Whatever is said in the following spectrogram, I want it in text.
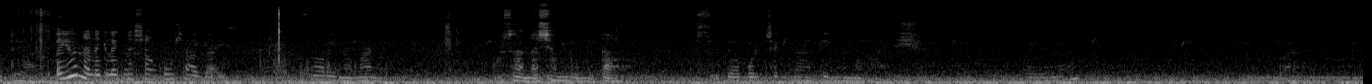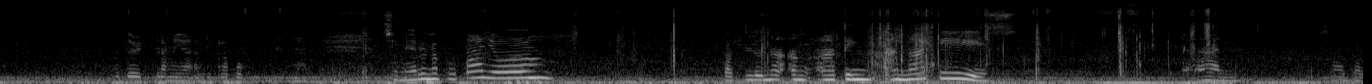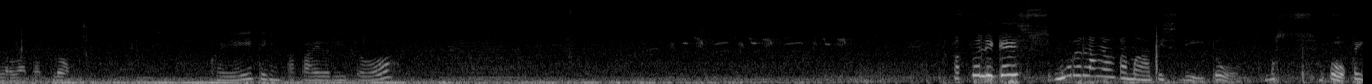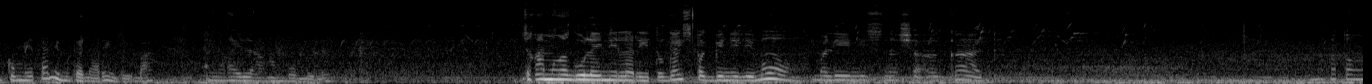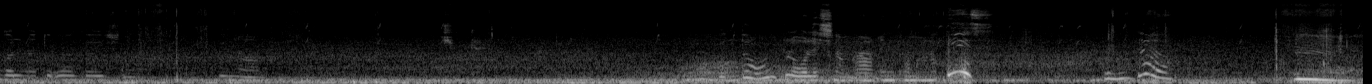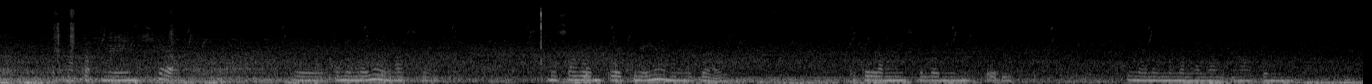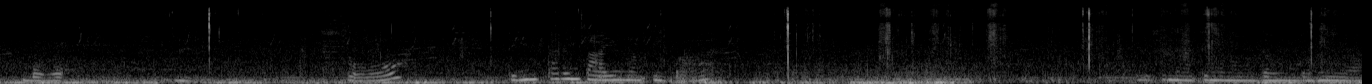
Ito yan. Ayun, nalaglag na siyang kusa, guys. Sorry naman. Kusa na siyang bumitaw. So, double check natin ng mga Ayun na. Diba? Ma-dirt lang yan, alikabok. So, meron na po tayo. Tatlo na ang ating kamatis. Yan sa dalawa, tatlo. Okay, tingin pa tayo rito. Actually guys, mura lang ang kamatis dito. Mas okay kung may tanim ka na rin, di ba? Ano kailangan bumili. Tsaka mga gulay nila rito guys, pag binili mo, malinis na siya agad. Nakatanggal na to oh guys. oh. Yun na. Check. Oh, Ganda oh. Flawless ng aking kamatis. Ganda. Hmm. Apat na yan siya. So, ano na yun? Nasa, nasa one fourth na yan eh, guys. Ito lang yung sa lamin ko is tinanong naman naman ang aking buhok. So, tingin pa rin tayo ng iba. Natin yung mga dahon-dahon na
